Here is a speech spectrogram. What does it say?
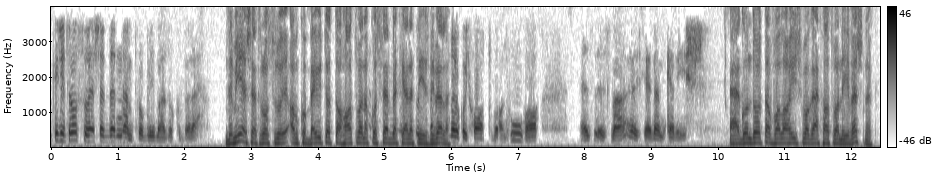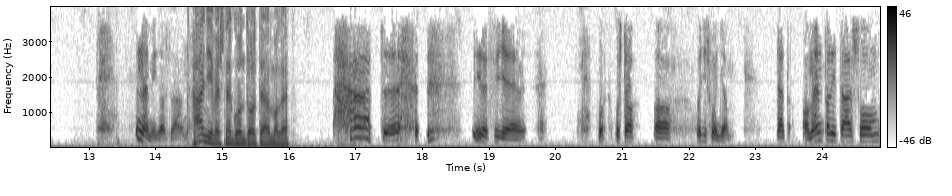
kicsit rosszul esett, de nem problémázok bele. De mi esett rosszul, hogy amikor beütött a 60, akkor szembe kellett nézni vele? Mondok, hogy 60. Húha, ez, ez már ez nem kevés. Elgondolta valaha is magát 60 évesnek? Nem igazán. Hány évesnek gondolta el magát? Hát, ide figyelj, most a, a, hogy is mondjam, tehát a mentalitásom,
